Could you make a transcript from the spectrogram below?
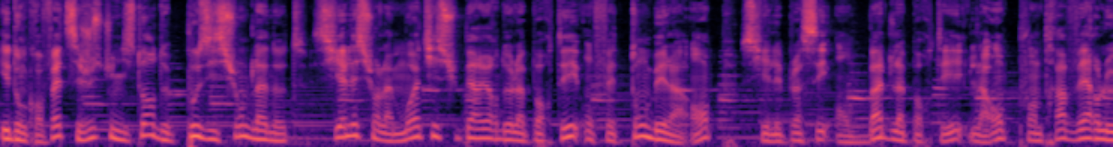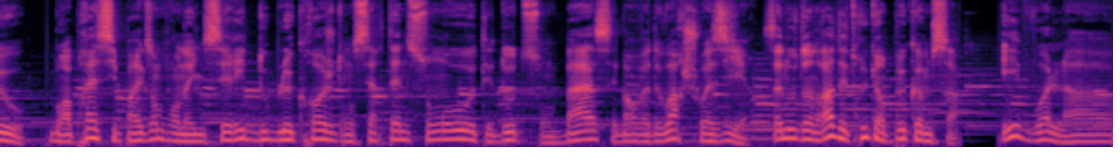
Et donc en fait, c'est juste une histoire de position de la note. Si elle est sur la moitié supérieure de la portée, on fait tomber la hampe. Si elle est placée en bas de la portée, la pointera vers le haut. Bon après, si par exemple on a une série de doubles croches dont certaines sont hautes et d'autres sont basses, et ben on va devoir choisir. Ça nous donnera des trucs un peu comme ça. Et voilà.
